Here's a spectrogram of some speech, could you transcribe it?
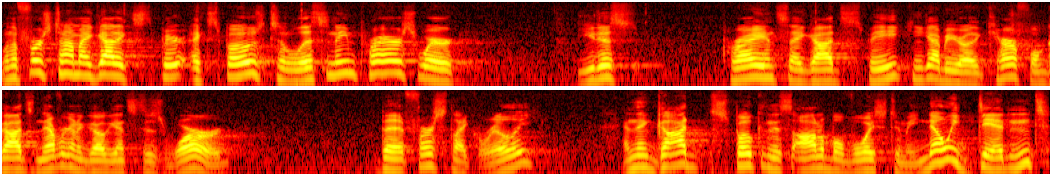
when the first time I got exp- exposed to listening prayers, where you just pray and say, God, speak, you got to be really careful. God's never going to go against His word. But at first, like, really? And then God spoke in this audible voice to me. No, He didn't.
